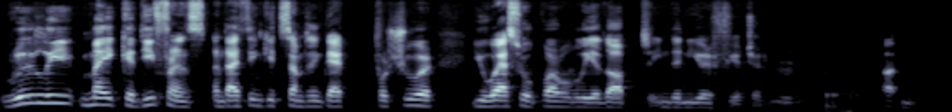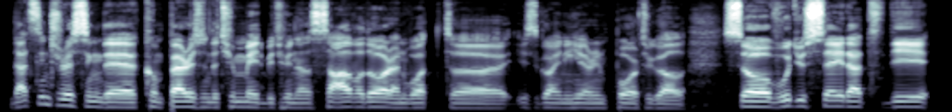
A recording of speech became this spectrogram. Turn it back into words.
really make a difference. And I think it's something that for sure US will probably adopt in the near future. Uh, that's interesting, the comparison that you made between El Salvador and what uh, is going here in Portugal. So would you say that the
